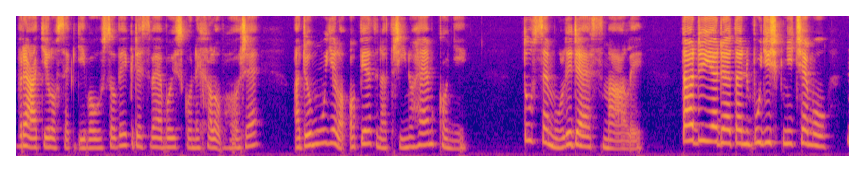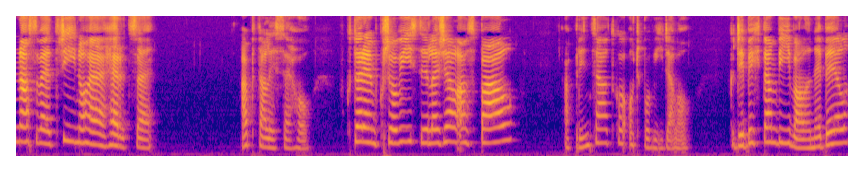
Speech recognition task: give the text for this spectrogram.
Vrátilo se k divousovi, kde své vojsko nechalo v hoře a domů jelo opět na třínohém koni. Tu se mu lidé smáli. Tady jede ten budiš k ničemu, na své třínohé herce. A ptali se ho, v kterém křoví si ležel a spál? A princátko odpovídalo, kdybych tam býval nebyl,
